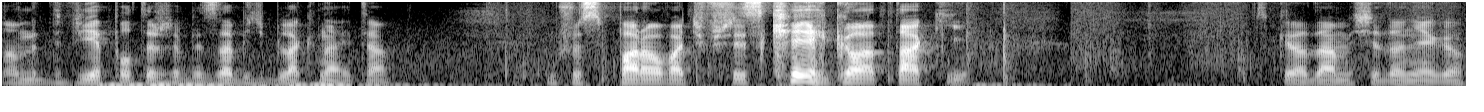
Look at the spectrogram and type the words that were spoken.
mamy dwie poty, żeby zabić Black Knighta. Muszę sparować wszystkie jego ataki. Skradamy się do niego.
